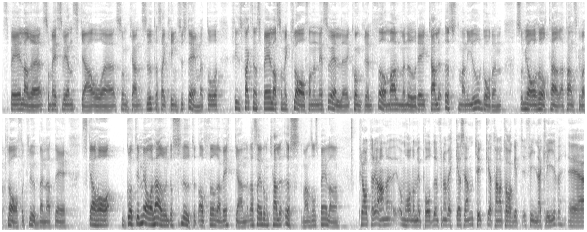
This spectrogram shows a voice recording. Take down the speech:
spelare som är svenska och eh, som kan sluta sig kring systemet. Och det finns faktiskt en spelare som är klar från en SHL-konkurrent för Malmö nu. Det är Kalle Östman i Djurgården som jag har hört här att han ska vara klar för klubben. Att det ska ha gått i mål här under slutet av förra veckan. Vad säger du om Kalle Östman som spelare? Pratade han om honom i podden för några veckor sedan. Tycker att han har tagit fina kliv. Eh,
